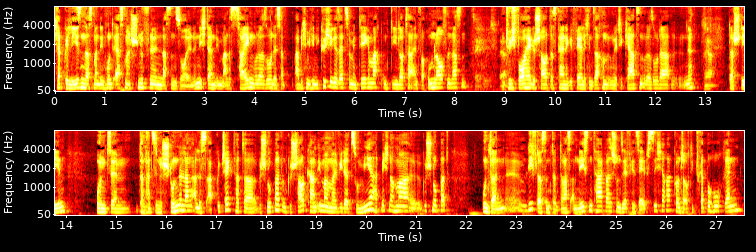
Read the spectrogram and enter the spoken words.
ich habe gelesen, dass man den Hund erstmal schnüffeln lassen soll, ne? nicht dann ihm alles zeigen oder so. Deshalb habe ich mich in die Küche gesetzt, habe mir einen Tee gemacht und die Lotte einfach rumlaufen lassen. Sehr gut. Ja. Natürlich vorher geschaut, dass keine gefährlichen Sachen, irgendwelche Kerzen oder so da, ne, ja. da stehen. Und ähm, dann hat sie eine Stunde lang alles abgecheckt, hat da geschnuppert und geschaut, kam immer mal wieder zu mir, hat mich nochmal äh, geschnuppert. Und dann äh, lief das. Und dann war es am nächsten Tag, war sie schon sehr viel selbstsicherer, konnte auch die Treppe hochrennen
